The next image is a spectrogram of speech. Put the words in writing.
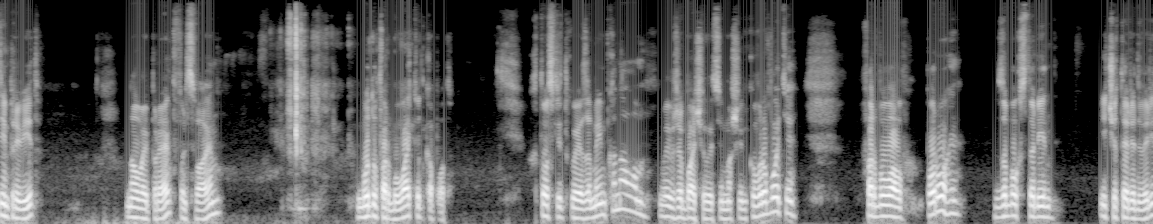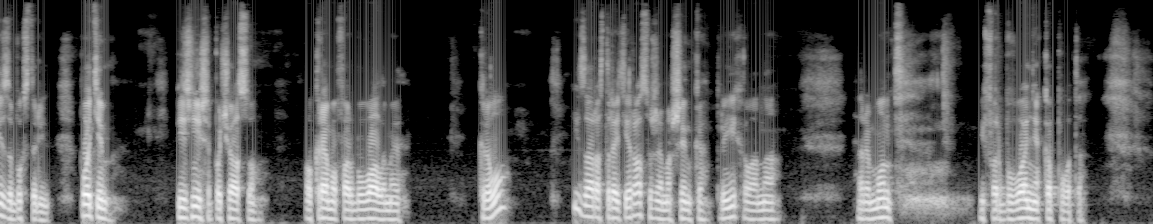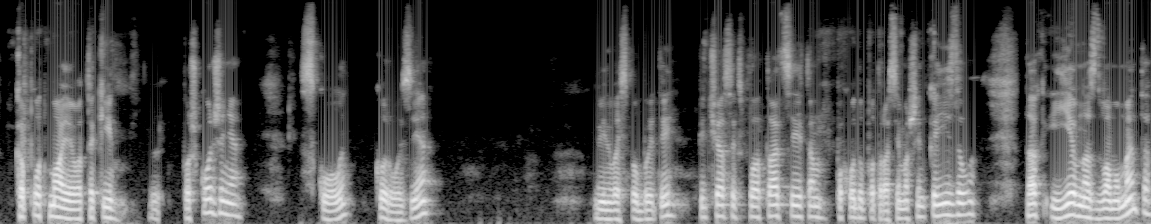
Всім привіт! Новий проект Volkswagen. Буду фарбувати тут капот. Хто слідкує за моїм каналом, ви вже бачили цю машинку в роботі. Фарбував пороги з обох сторін і чотири двері з обох сторін. Потім, пізніше по часу, окремо фарбували ми крило. І зараз третій раз уже машинка приїхала на ремонт і фарбування капота. Капот має отакі пошкодження, сколи, корозія. Він весь побитий під час експлуатації, там, по ходу по трасі машинка їздила. Так, і є в нас два моменти.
